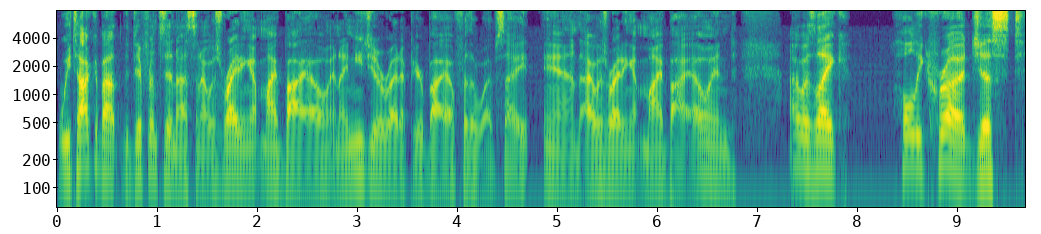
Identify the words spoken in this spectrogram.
we talk about the difference in us, and I was writing up my bio, and I need you to write up your bio for the website, and I was writing up my bio, and I was like, holy crud, just.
